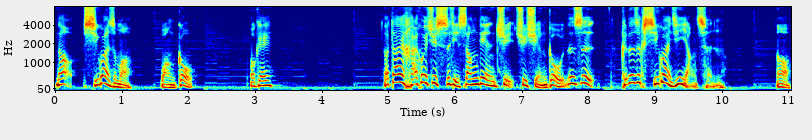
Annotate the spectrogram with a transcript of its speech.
那习惯什么？网购，OK，那当然还会去实体商店去去选购，但是可能这个习惯已经养成了哦，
